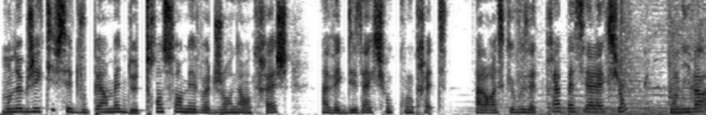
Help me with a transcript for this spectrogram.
Mon objectif, c'est de vous permettre de transformer votre journée en crèche avec des actions concrètes. Alors, est-ce que vous êtes prêt à passer à l'action? On y va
